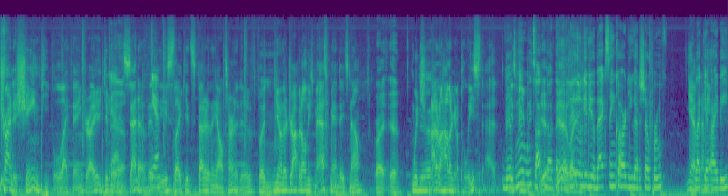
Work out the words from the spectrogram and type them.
trying to shame people. I think, right? Give them Yeah. an incentive at Yeah. least. Like it's better than the alternative. But mm-hmm. you know, they're dropping all these mask mandates now, Right, yeah. which Yeah. I don't know how they're going to police that. Yeah, Is remember people- we talked yeah, about that. yeah, like, like- they don't give you a vaccine card and you got to show proof, yeah, like but I your mean- ID.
